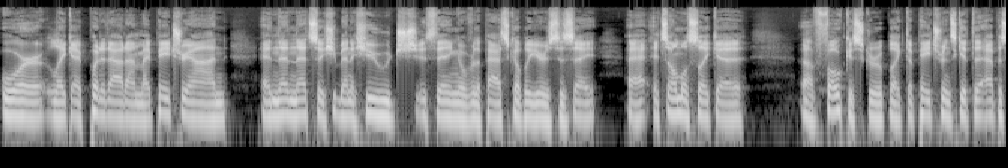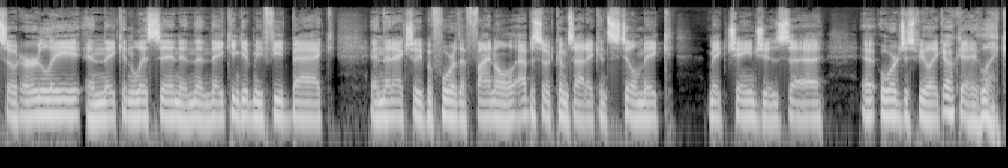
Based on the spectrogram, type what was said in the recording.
or like I put it out on my Patreon, and then that's a, been a huge thing over the past couple of years. To say uh, it's almost like a a focus group. Like the patrons get the episode early and they can listen and then they can give me feedback. And then actually before the final episode comes out, I can still make make changes, uh, or just be like, okay, like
